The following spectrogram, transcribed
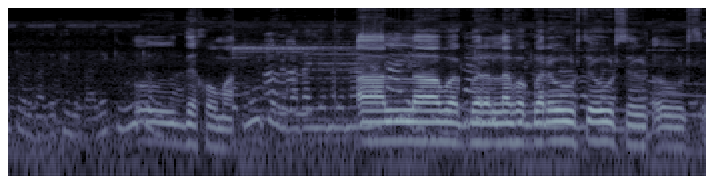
উঠো রে বা দেখি দেবা? দেখি ও দেখো মা। উঠো রে বাবা আল্লাহ আকবর আল্লাহ আকবর উঠছে উঠছে উঠছে।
